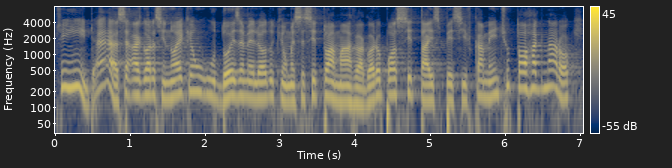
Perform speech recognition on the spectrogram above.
Sim, é, agora assim, não é que um, o 2 é melhor do que um, mas você citou a Marvel, agora eu posso citar especificamente o Thor Ragnarok,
